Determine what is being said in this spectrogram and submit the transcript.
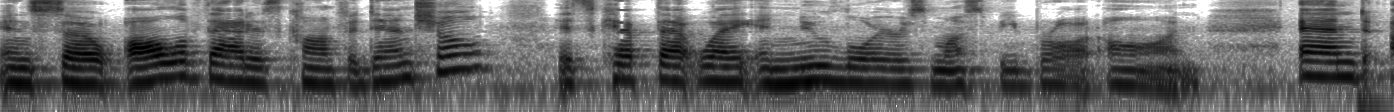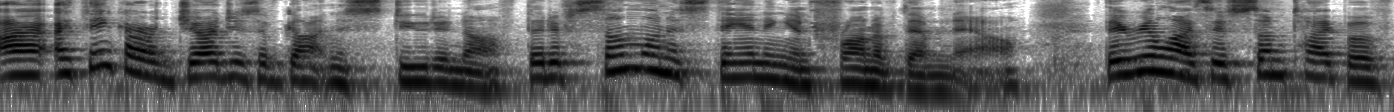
And so all of that is confidential, it's kept that way, and new lawyers must be brought on. And I, I, think our judges have gotten astute enough that if someone is standing in front of them now, they realize there's some type of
